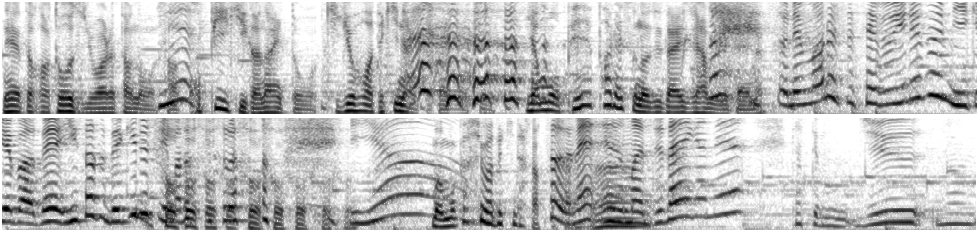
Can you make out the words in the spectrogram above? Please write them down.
ね、だから当時言われたのはさ、ね。コピー機がないと起業はできないとか いやもうペーパーレスの時代じゃんみたいな。それもあるしセブンイレブンに行けばね印刷できるしそうそうそうそうそうそうそう。いやー。まあ昔はできなかったそうだね、うんまあ、時代がねだってもう10何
